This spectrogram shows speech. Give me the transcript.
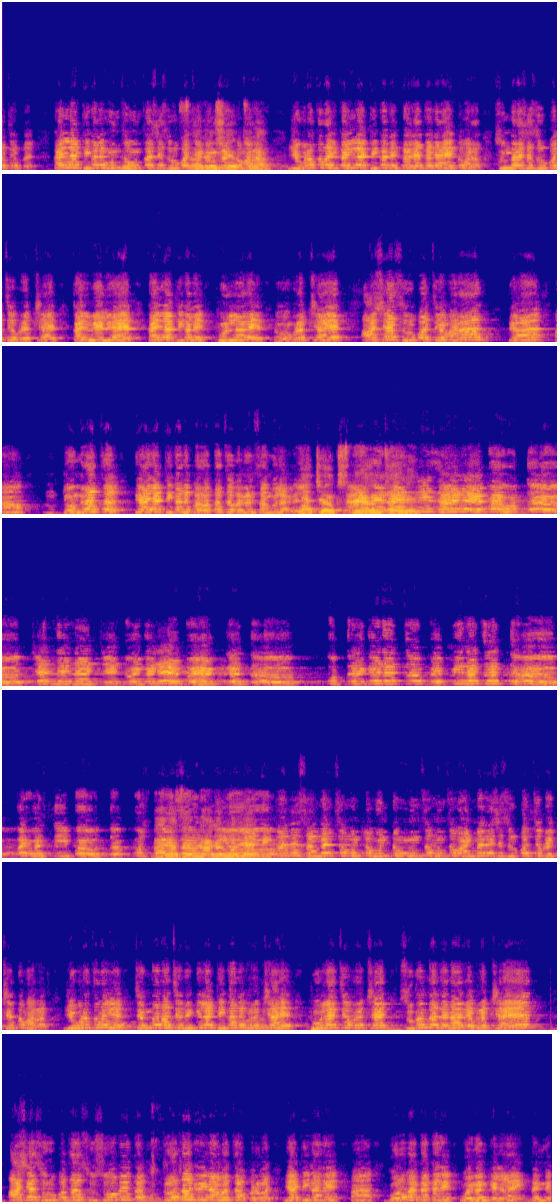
होतं काही ठिकाणी उंच उंच अशा स्वरूपाचे डोंगर महाराज एवढंच नाही काही या ठिकाणी दऱ्या दऱ्या आहेत महाराज सुंदर अशा स्वरूपाचे वृक्ष आहेत काही वेली आहेत काही या ठिकाणी फुलणारे वृक्ष आहेत. अशा स्वरूपाचे महाराज त्या डोंगराचं त्या या ठिकाणी पर्वताचं वर्णन सांगू लागले. झाडे बहुत असे स्वरूपाचे वृक्ष आहेत महाराज. एवढंच नाहीये. चंदनाचे देखील या ठिकाणी वृक्ष आहेत. फुलाचे वृक्ष आहेत. सुगंध देणारे वृक्ष आहेत. अशा स्वरूपाचा सुशोभित द्रोणागिरी नावाचा पर्वत या ठिकाणी हा गोरोबा काकाने वर्णन केलेला आहे. धन्यवाद.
